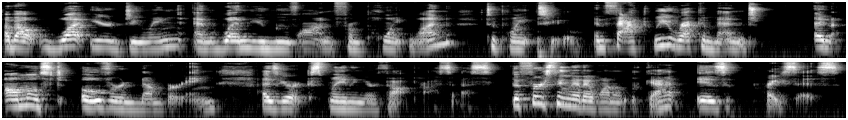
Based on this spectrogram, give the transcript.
about what you're doing and when you move on from point one to point two. In fact, we recommend an almost over numbering as you're explaining your thought process. The first thing that I want to look at is prices.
